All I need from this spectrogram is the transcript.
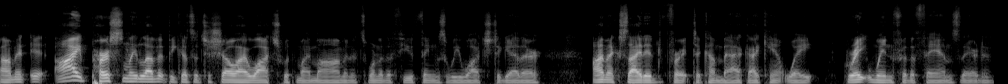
Um, it, it, I personally love it because it's a show I watched with my mom, and it's one of the few things we watch together. I'm excited for it to come back. I can't wait. Great win for the fans there to,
